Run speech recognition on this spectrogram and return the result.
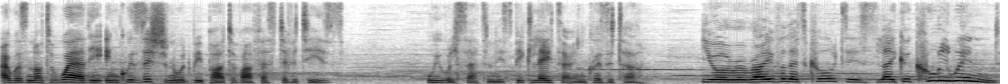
I was not aware the Inquisition would be part of our festivities. We will certainly speak later, Inquisitor. Your arrival at court is like a cool wind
